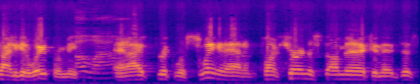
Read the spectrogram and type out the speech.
trying to get away from me. Oh, wow. And I freaking was swinging at him, punched her in the stomach, and it just,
